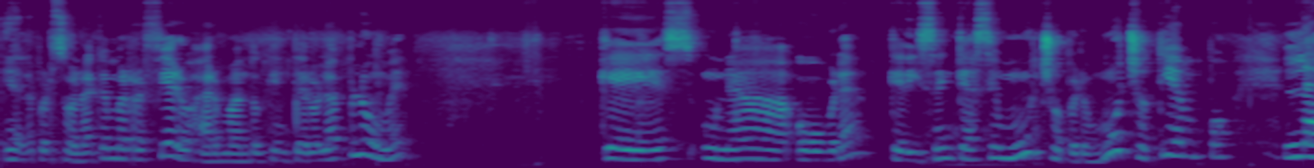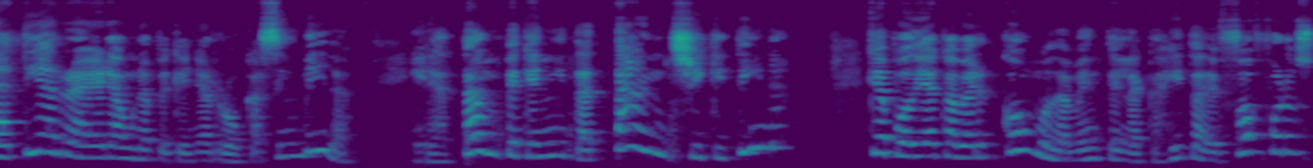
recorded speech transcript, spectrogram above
y a la persona que me refiero es Armando Quintero La Plume, que es una obra que dicen que hace mucho, pero mucho tiempo, la Tierra era una pequeña roca sin vida. Era tan pequeñita, tan chiquitina, que podía caber cómodamente en la cajita de fósforos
